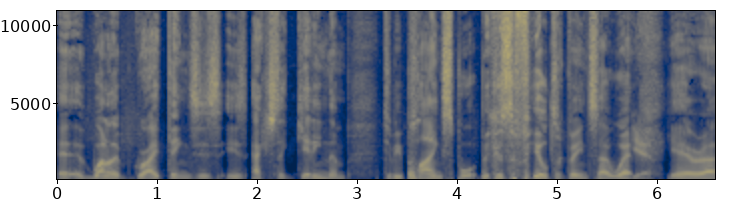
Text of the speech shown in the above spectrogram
uh, one of the great things is is actually getting them to be playing sport because the fields have been so wet. Yeah. yeah. Uh,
